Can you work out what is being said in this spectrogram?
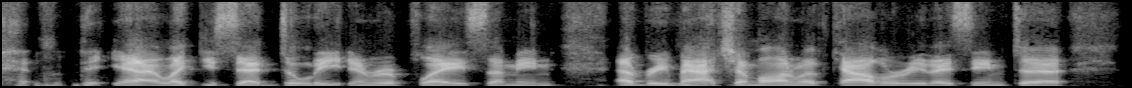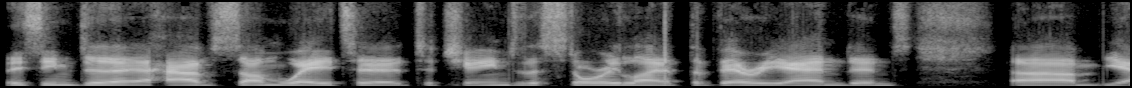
yeah, like you said, delete and replace. I mean, every match I'm on with Cavalry, they seem to they seem to have some way to to change the storyline at the very end. And um, yeah,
